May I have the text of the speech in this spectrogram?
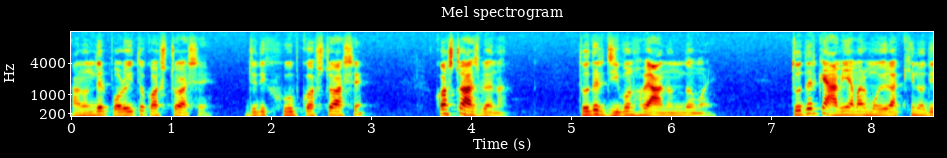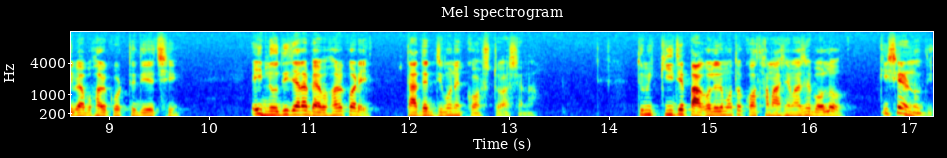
আনন্দের পরেই তো কষ্ট আসে। যদি খুব কষ্ট আসে, কষ্ট আসবে না। তোদের জীবন হবে আনন্দময়। তোদেরকে আমি আমার ময়ূরাক্ষী নদী ব্যবহার করতে দিয়েছি। এই নদী যারা ব্যবহার করে, তাদের জীবনে কষ্ট আসে না। তুমি কি যে পাগলের মতো কথা মাঝে মাঝে বলো, কিসের নদী?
